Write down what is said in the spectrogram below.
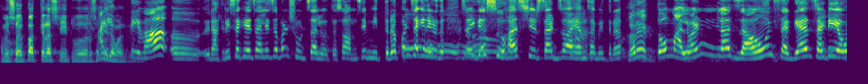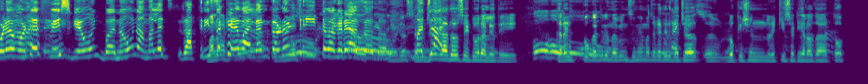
आम्ही स्वयंपाक केला स्टेटवर सगळे आणि धमाल केली. तेव्हा अं, रात्री सगळे चालेचं पण शूट चालू होतं. सो आमचे मित्र पण सगळे तिकडे होते. सो एक दिवस सुहास शिरसाट जो आहे आमचा मित्र Correct. तो मालवणला जाऊन सगळ्यांसाठी एवढे मोठे फिश घेऊन बनवून आम्हाला रात्री मला सगळे आठवतं, वाल्यांकडून एक दिवस- ट्रीट वगैरे असं होतं. दिवस मजा संजय जाधव सेटवर आले होते. हो, कारण हो, तो हो. काहीतरी नवीन सिनेमाचा काहीतरी त्याच्या लोकेशन रेकीसाठी आला होता. तो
